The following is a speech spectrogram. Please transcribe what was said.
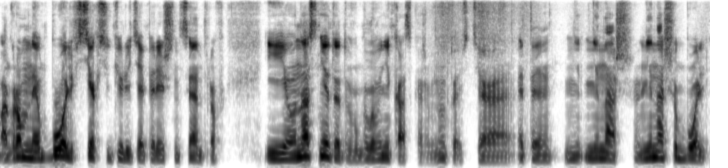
огромная боль всех security operation центров. И у нас нет этого головника, скажем. Ну, то есть, э, это не, наш, не наша боль.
